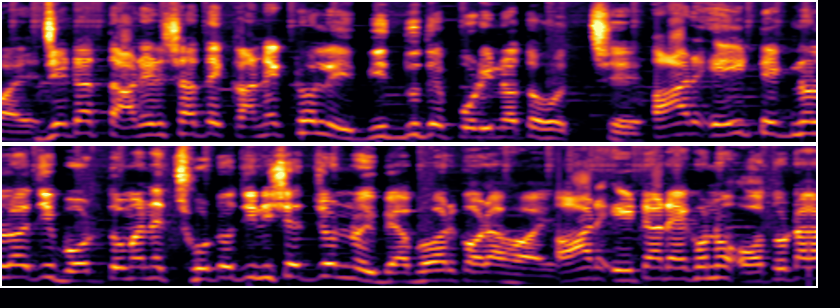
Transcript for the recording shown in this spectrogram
হয়, যেটা তারের সাথে কানেক্ট হলেই বিদ্যুতে পরিণত হচ্ছে। আর এই টেকনোলজি বর্তমানে ছোট জিনিসের জন্যই ব্যবহার করা হয়। আর এটার এখনও অতটা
